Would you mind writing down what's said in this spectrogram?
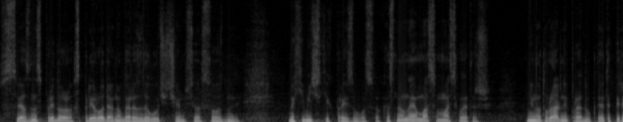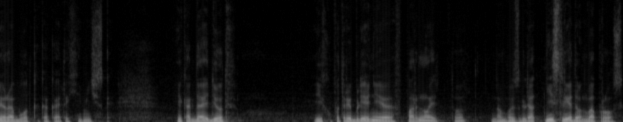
связано с природой, оно гораздо лучше, чем все создано на химических производствах. Основная масса масел это же не натуральный продукт, а это переработка какая-то химическая. И когда идет их употребление в парной, то, на мой взгляд, не исследован вопрос.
